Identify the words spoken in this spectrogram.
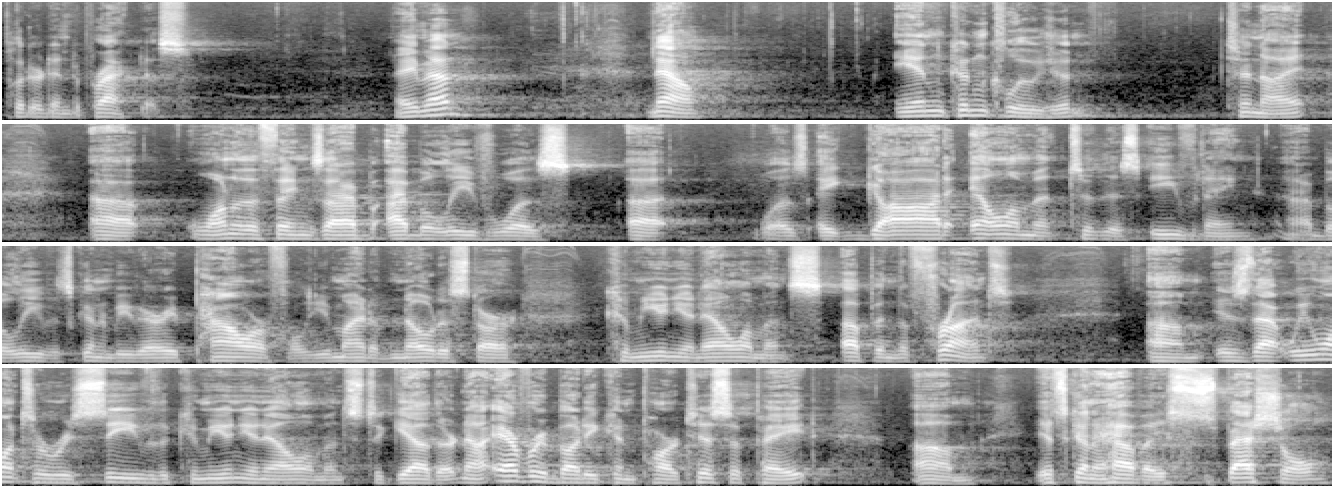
put it into practice. Amen? Now, in conclusion, tonight, uh, one of the things I, I believe was, uh, was a God element to this evening, I believe it's going to be very powerful. You might have noticed our communion elements up in the front. Um, is that we want to receive the communion elements together. Now, everybody can participate. Um, it's going to have a special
